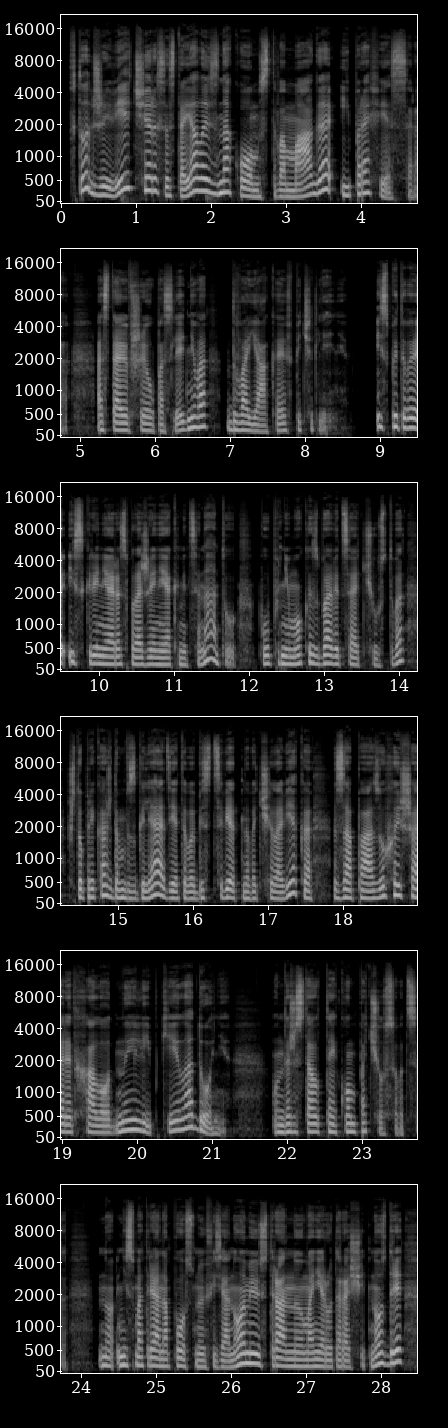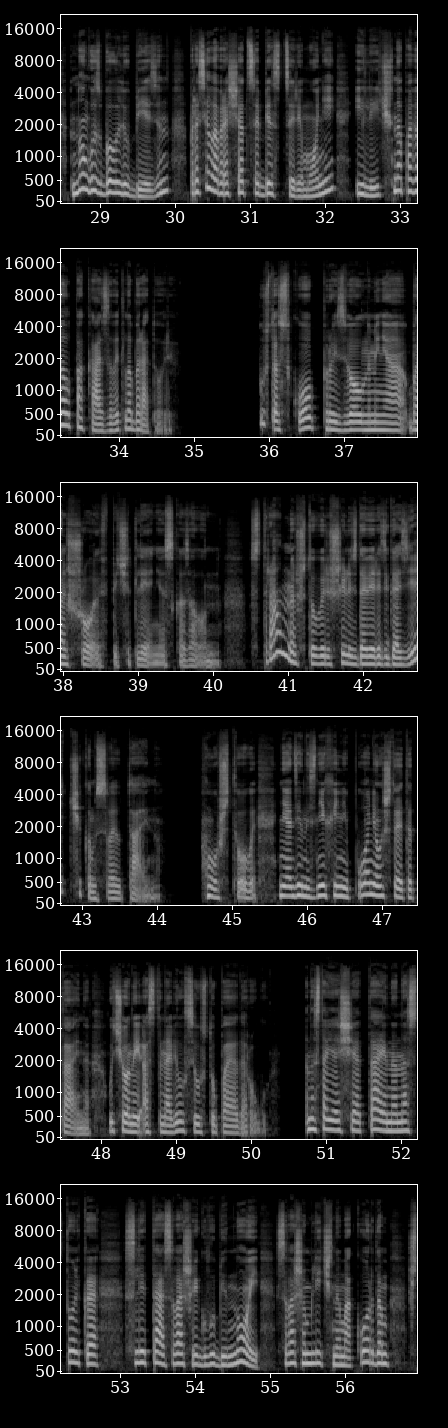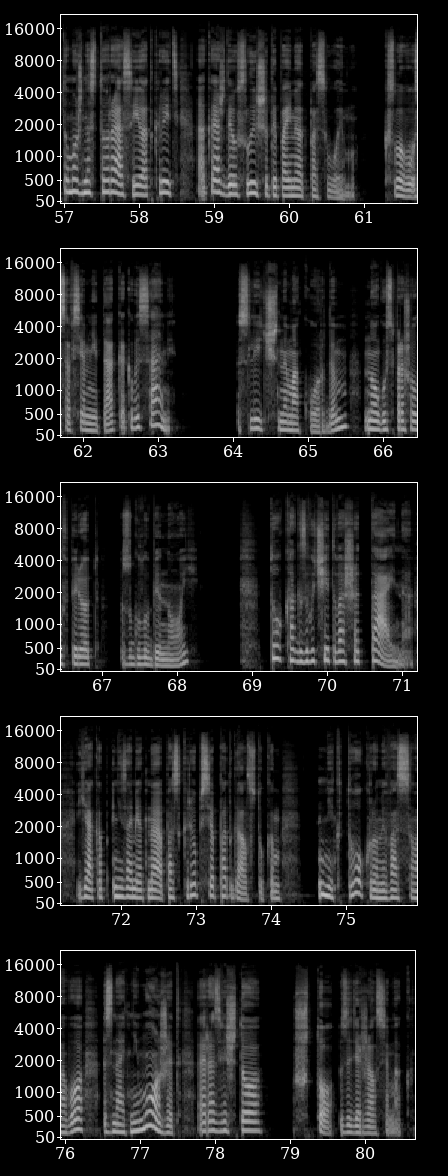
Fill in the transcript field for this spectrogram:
В тот же вечер состоялось знакомство мага и профессора, оставившее у последнего двоякое впечатление. Испытывая искреннее расположение к меценату, Пуп не мог избавиться от чувства, что при каждом взгляде этого бесцветного человека за пазухой шарят холодные липкие ладони — он даже стал тайком почесываться. Но, несмотря на постную физиономию и странную манеру таращить ноздри, Ногус был любезен, просил обращаться без церемоний и лично повел показывать лабораторию. «Пустоскоп произвел на меня большое впечатление», — сказал он. «Странно, что вы решились доверить газетчикам свою тайну». «О, что вы! Ни один из них и не понял, что это тайна». Ученый остановился, уступая дорогу. Настоящая тайна настолько слита с вашей глубиной, с вашим личным аккордом, что можно сто раз ее открыть, а каждый услышит и поймет по-своему. К слову, совсем не так, как вы сами. С личным аккордом Ногус прошел вперед с глубиной. То, как звучит ваша тайна, Якоб незаметно поскребся под галстуком. Никто, кроме вас самого, знать не может, разве что... «Что?» — задержался Мак.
